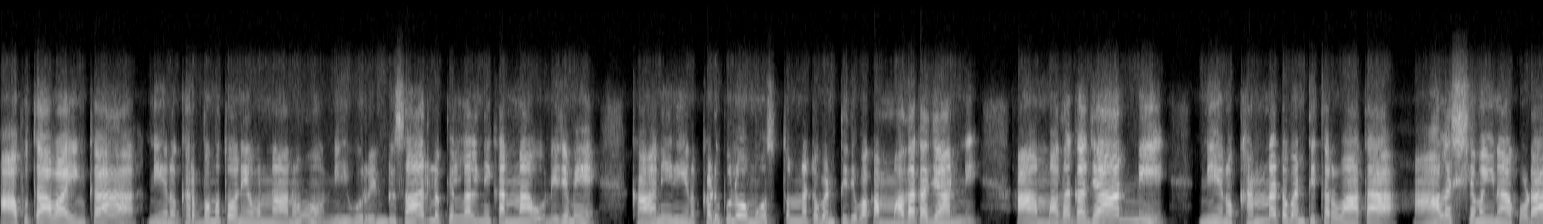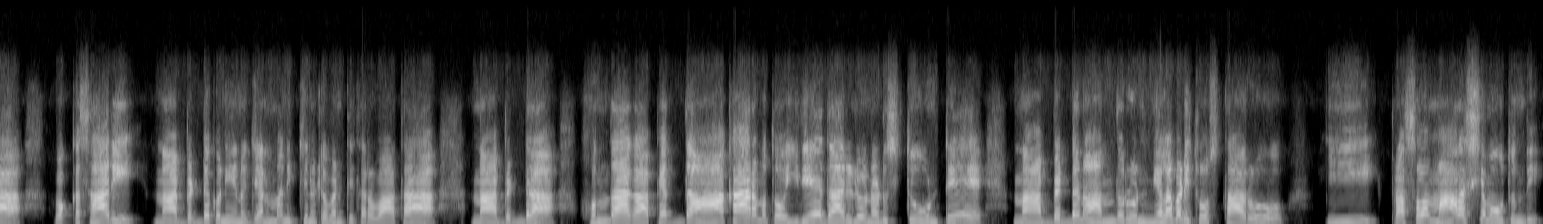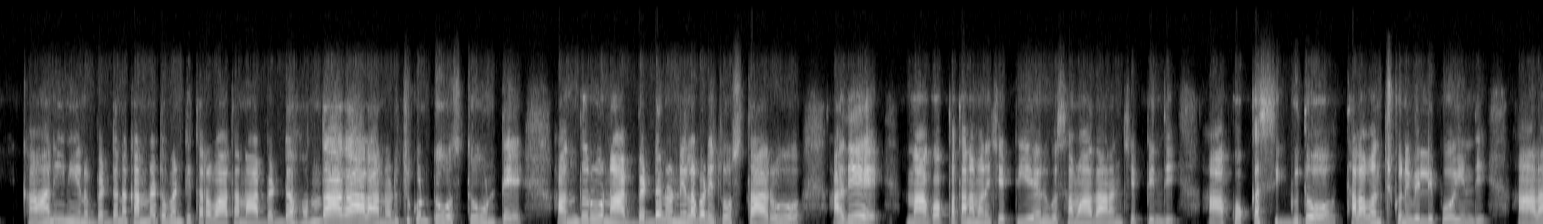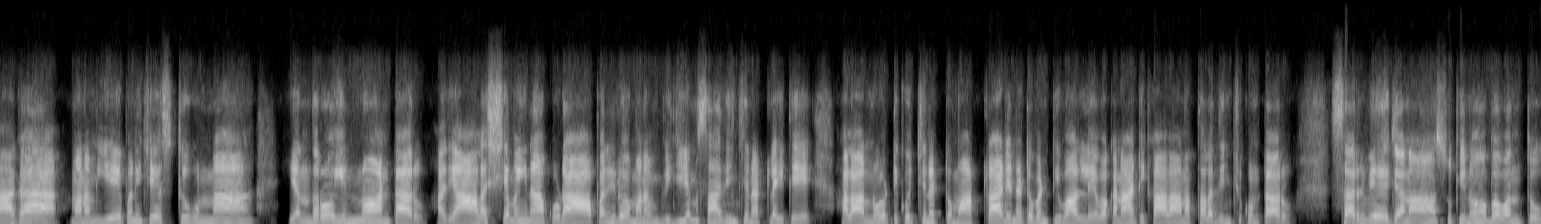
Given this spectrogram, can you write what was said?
ఆపుతావా ఇంకా? నేను గర్భముతోనే ఉన్నాను. నీవు రెండు సార్లు పిల్లల్ని కన్నావు. నిజమే. కానీ నేను కడుపులో మోస్తున్నటువంటిది ఒక మదగజాన్ని. ఆ మదగజాన్ని నేను కన్నటువంటి తరువాత ఆలస్యమైనా కూడా ఒక్కసారి నా బిడ్డకు నేను జన్మనిచ్చినటువంటి తర్వాత నా బిడ్డ హుందాగా పెద్ద ఆకారముతో ఇదే దారిలో నడుస్తూ ఉంటే నా బిడ్డను అందరూ నిలబడి చూస్తారు. ఈ ప్రసవం ఆలస్యం అవుతుంది కానీ నేను బిడ్డను కన్నటువంటి తర్వాత నా బిడ్డ హుందాగా అలా నడుచుకుంటూ వస్తూ ఉంటే అందరూ నా బిడ్డను నిలబడి చూస్తారు. అదే నా గొప్పతనం అని చెప్పి ఏనుగు సమాధానం చెప్పింది. ఆ కుక్క సిగ్గుతో తల వంచుకొని వెళ్ళిపోయింది. అలాగా మనం ఏ పని చేస్తూ ఉన్నా ఎందరో ఎన్నో అంటారు. అది ఆలస్యమైనా కూడా ఆ పనిలో మనం విజయం సాధించినట్లయితే అలా నోటికొచ్చినట్టు మాట్లాడినటువంటి వాళ్ళే ఒకనాటి కాలాన తలదించుకుంటారు. సర్వే జన సుఖినో భవంతు.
